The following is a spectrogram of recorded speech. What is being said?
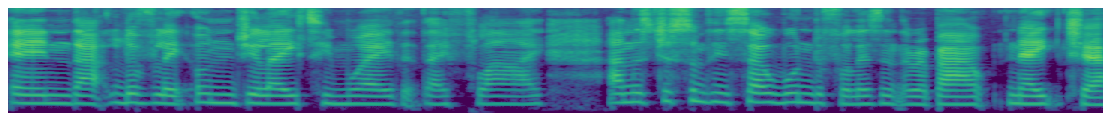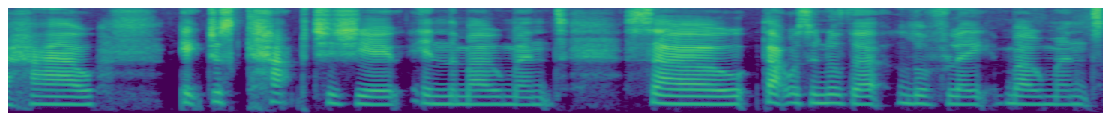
in that lovely undulating way that they fly. And there's just something so wonderful, isn't there, about nature, how it just captures you in the moment. So that was another lovely moment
